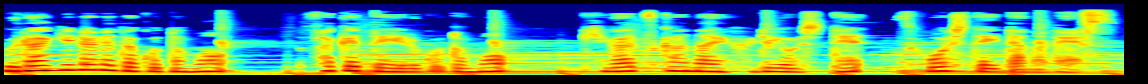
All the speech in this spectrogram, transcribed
裏切られたことも、避けていることも、気がつかないふりをして過ごしていたのです。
